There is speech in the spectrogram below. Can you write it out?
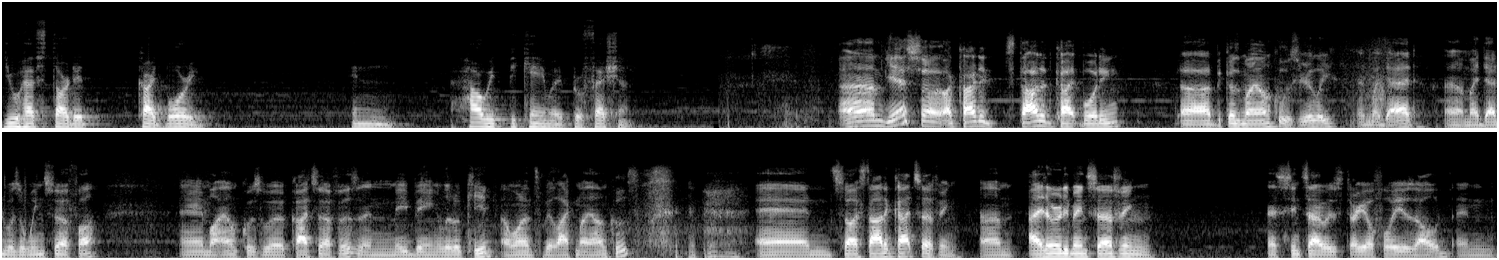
you have started kiteboarding and how it became a profession? Um, yeah, so I of started kiteboarding uh, because my uncles really and my dad. Uh, my dad was a windsurfer and my uncles were kite surfers and me being a little kid i wanted to be like my uncles. And so i started kite surfing um, i had already been surfing uh, since i was three or four years old and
